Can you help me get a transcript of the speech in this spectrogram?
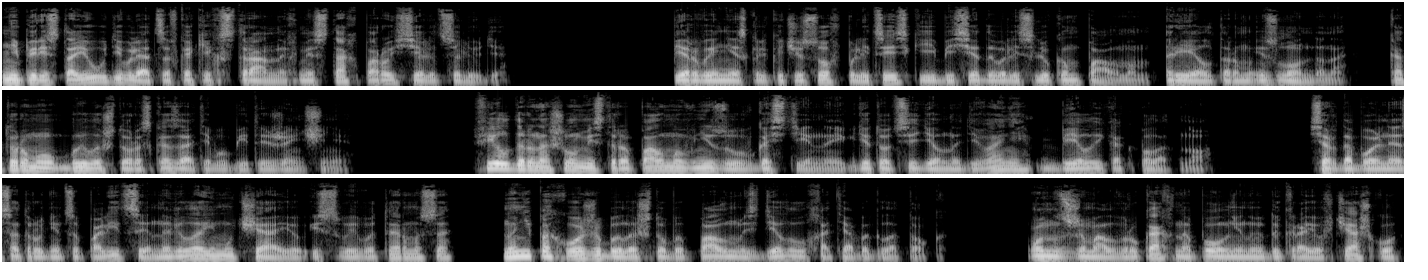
«Не перестаю удивляться, в каких странных местах порой селятся люди. Первые несколько часов полицейские беседовали с Люком Палмом, риэлтором из Лондона, которому было что рассказать об убитой женщине. Филдер нашел мистера Палма внизу, в гостиной, где тот сидел на диване, белый как полотно. Сердобольная сотрудница полиции налила ему чаю из своего термоса, но не похоже было, чтобы Палм сделал хотя бы глоток. Он сжимал в руках наполненную до краев чашку,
